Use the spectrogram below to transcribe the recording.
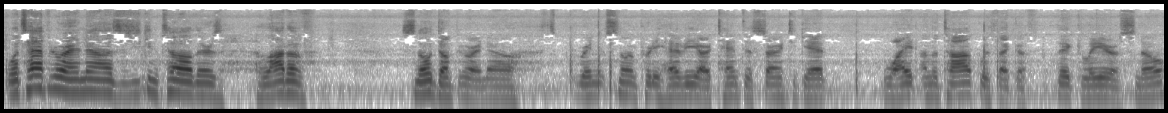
what's happening right now is as you can tell there's a lot of snow dumping right now. It's raining, snowing pretty heavy. Our tent is starting to get white on the top with like a thick layer of snow.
